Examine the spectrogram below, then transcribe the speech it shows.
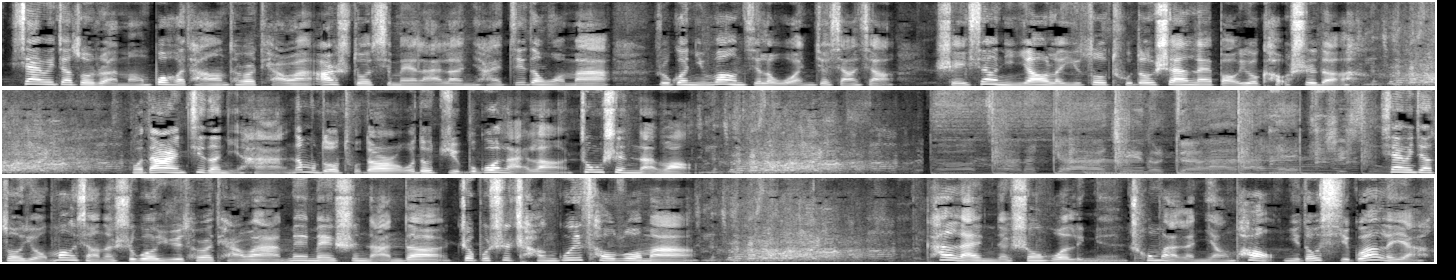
下一位叫做软萌薄荷糖，他说：“条啊，二十多期没来了，你还记得我吗？如果你忘记了我，你就想想，谁向你要了一座土豆山来保佑考试的？我当然记得你哈，那么多土豆我都举不过来了，终身难忘。”下一位叫做有梦想的石锅鱼，他说：“条啊，妹妹是男的，这不是常规操作吗？”看来你的生活里面充满了娘炮，你都习惯了呀。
